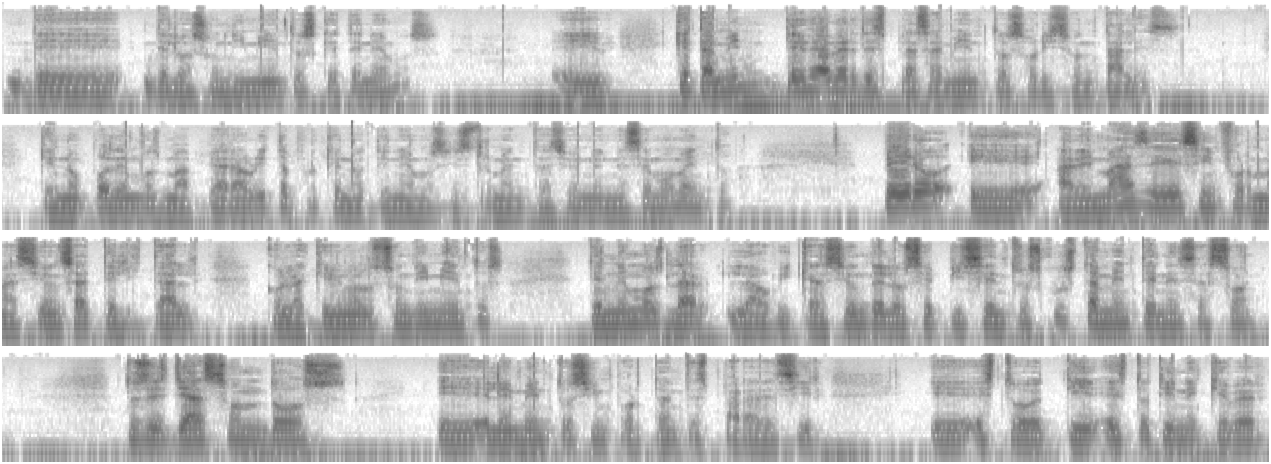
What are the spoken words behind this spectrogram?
de, de los hundimientos que tenemos, eh, que también debe haber desplazamientos horizontales, que no podemos mapear ahorita porque no teníamos instrumentación en ese momento, pero eh, además de esa información satelital con la que vimos los hundimientos, tenemos la, la ubicación de los epicentros justamente en esa zona. Entonces ya son dos eh, elementos importantes para decir eh, esto, ti- esto tiene que ver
